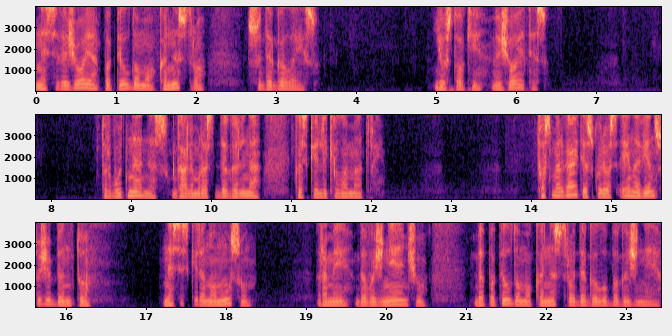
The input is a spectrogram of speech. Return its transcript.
nesivežioja papildomo kanistro su degalais? Jūs tokį vežiojatės? Turbūt ne, nes galim rasti degalinę kas keli kilometrai. Tos mergaitės, kurios eina vien su žibintu, nesiskiria nuo mūsų, ramiai be važinėjančių, be papildomo kanistro degalų bagažinėje.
